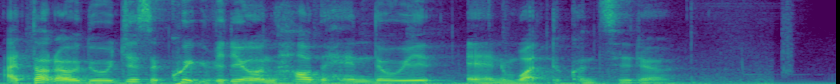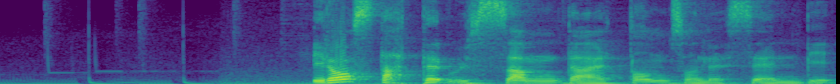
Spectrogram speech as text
I thought I would do just a quick video on how to handle it and what to consider. It all started with some diatoms on the sand bed.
